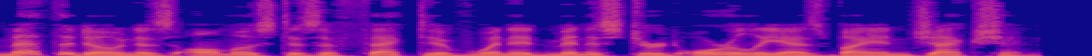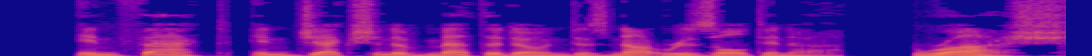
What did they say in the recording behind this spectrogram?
Methadone is almost as effective when administered orally as by injection. In fact, injection of methadone does not result in a «rush»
